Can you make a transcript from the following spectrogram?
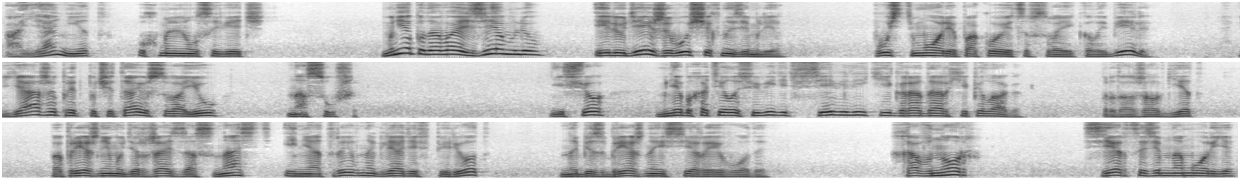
А я нет, ухмыльнулся Веч. Мне подавай землю и людей, живущих на земле. Пусть море покоится в своей колыбели, я же предпочитаю свою на суше. Еще мне бы хотелось увидеть все великие города архипелага, продолжал Гет, по-прежнему держась за снасть и неотрывно глядя вперед на безбрежные серые воды. Хавнор, сердце земноморья,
